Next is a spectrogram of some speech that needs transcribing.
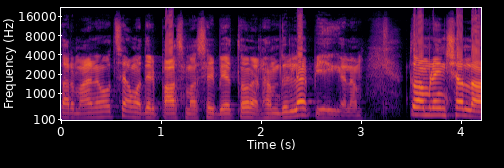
তার মানে হচ্ছে আমাদের পাঁচ মাসের বেতন আলহামদুলিল্লাহ পেয়ে গেলাম। তো আমরা ইনশাল্লাহ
